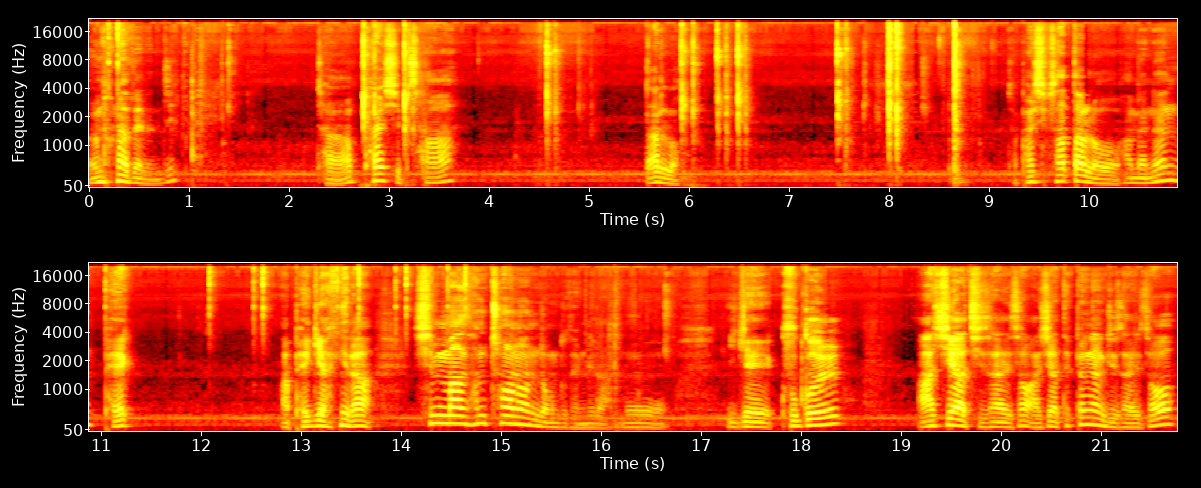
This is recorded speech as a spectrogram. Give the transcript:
얼마나 되는지? 자, 84 달러. 자, 84달러 하면은 100 아, 100이 아니라 10만 3천 원 정도 됩니다. 뭐 이게 구글 아시아 지사에서 아시아 태평양 지사에서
